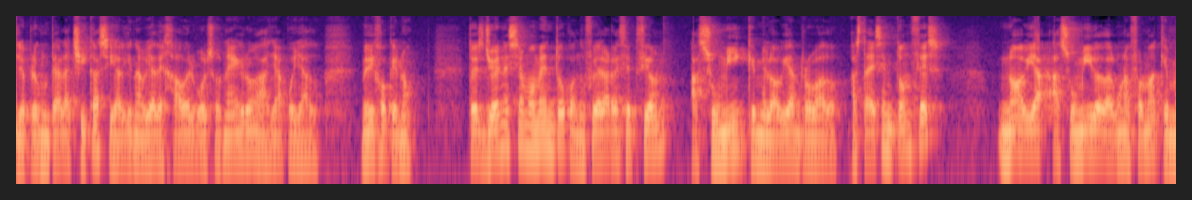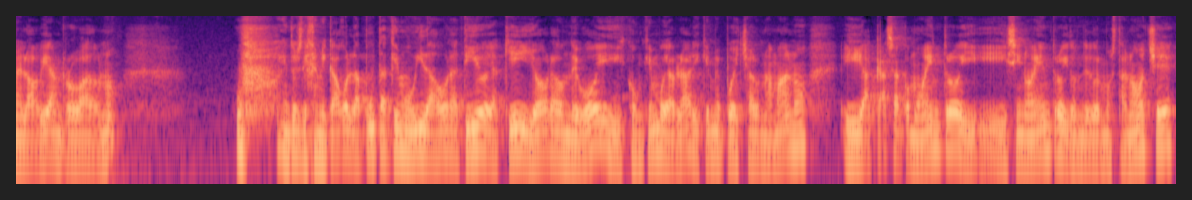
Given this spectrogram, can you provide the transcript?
le pregunté a la chica si alguien había dejado el bolso negro allá apoyado. Me dijo que no. Entonces yo en ese momento, cuando fui a la recepción, asumí que me lo habían robado. Hasta ese entonces no había asumido de alguna forma que me lo habían robado, ¿no? Uf, entonces dije, me cago en la puta, qué movida ahora, tío, y aquí, y yo ahora dónde voy, y con quién voy a hablar, y quién me puede echar una mano, y a casa cómo entro, y, si no entro, y dónde duermo esta noche,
